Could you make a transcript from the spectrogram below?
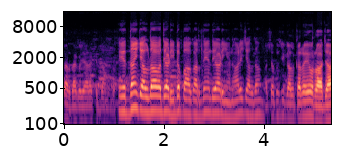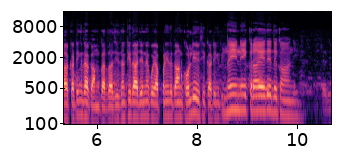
ਘਰ ਦਾ ਗੁਜ਼ਾਰਾ ਕਿੱਦਾਂ ਹੁੰਦਾ? ਇਦਾਂ ਹੀ ਚੱਲਦਾ ਵਾ ਦਿਹਾੜੀ ਡੱਬਾ ਕਰਦੇ ਆ ਦਿਹਾੜੀਆਂ ਨਾਲ ਹੀ ਚੱਲਦਾ। ਅੱਛਾ ਤੁਸੀਂ ਗੱਲ ਕਰ ਰਹੇ ਹੋ ਰਾਜਾ ਕਟਿੰਗ ਦਾ ਕੰਮ ਕਰਦਾ ਸੀ ਤਾਂ ਕੀ ਰਾਜੇ ਨੇ ਕੋਈ ਆਪਣੀ ਦੁਕਾਨ ਖੋਲੀ ਹੋਈ ਸੀ ਕਟਿੰਗ ਦੀ? ਨਹੀਂ ਨਹੀਂ ਕਿਰਾਏ ਤੇ ਦੁਕਾਨ ਜੀ। ਅੱਛਾ ਜੀ।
